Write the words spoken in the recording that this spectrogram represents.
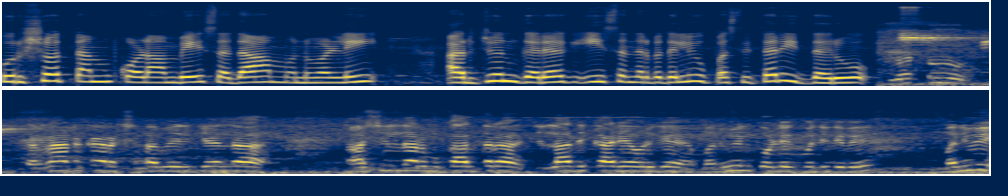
ಪುರುಷೋತ್ತಮ್ ಕೊಳಾಂಬೆ, ಸದಾ ಮುನವಳ್ಳಿ ಅರ್ಜುನ್ ಗರಗ್ ಈ ಸಂದರ್ಭದಲ್ಲಿ ಉಪಸ್ಥಿತರಿದ್ದರು. ಇವತ್ತು ಕರ್ನಾಟಕ ರಕ್ಷಣಾ ವೇದಿಕೆಯಿಂದ ತಹಶೀಲ್ದಾರ್ ಮುಖಾಂತರ ಜಿಲ್ಲಾಧಿಕಾರಿ ಅವರಿಗೆ ಮನವಿ ಕೊಡ್ಲಿಕ್ಕೆ ಬಂದಿದ್ದೀವಿ. ಮನವಿ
